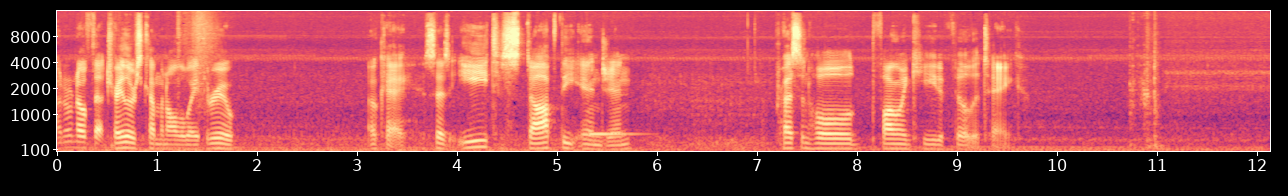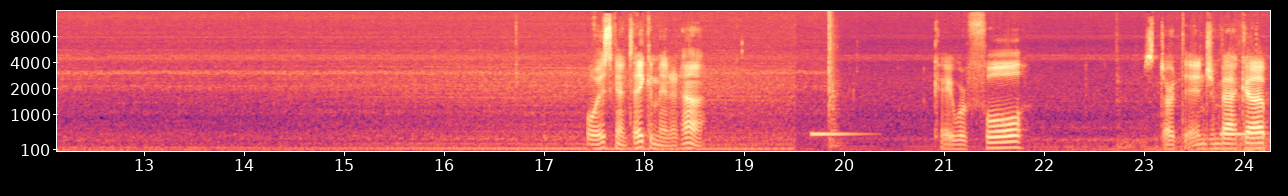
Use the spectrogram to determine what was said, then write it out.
I don't know if that trailer's coming all the way through. Okay, it says E to stop the engine. Press and hold the following key to fill the tank. Boy, it's gonna take a minute, huh? Okay, we're full. Start the engine back up.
